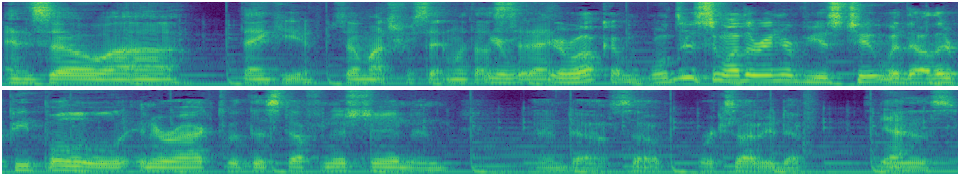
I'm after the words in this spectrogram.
And so, uh, thank you so much for sitting with us You're, today. you're welcome. We'll do some other interviews too with other people who will interact with this definition, and and uh, so we're excited to, to Yeah. do this.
